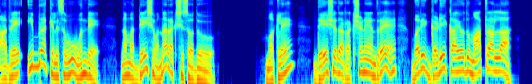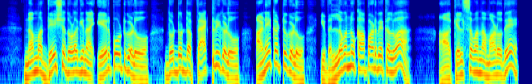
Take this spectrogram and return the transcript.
ಆದ್ರೆ ಇಬ್ರ ಕೆಲಸವೂ ಒಂದೇ, ನಮ್ಮ ದೇಶವನ್ನ ರಕ್ಷಿಸೋದು. ಮಕ್ಳೇ, ದೇಶದ ರಕ್ಷಣೆ ಅಂದ್ರೆ ಬರೀ ಗಡಿ ಕಾಯೋದು ಮಾತ್ರ ಅಲ್ಲ. ನಮ್ಮ ದೇಶದೊಳಗಿನ ಏರ್ಪೋರ್ಟ್ಗಳು ದೊಡ್ಡೊಡ್ಡ ಫ್ಯಾಕ್ಟ್ರಿಗಳು, ಅಣೆಕಟ್ಟುಗಳು, ಇವೆಲ್ಲವನ್ನೂ ಕಾಪಾಡಬೇಕಲ್ವಾ? ಆ ಕೆಲ್ಸವನ್ನ ಮಾಡೋದೇ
